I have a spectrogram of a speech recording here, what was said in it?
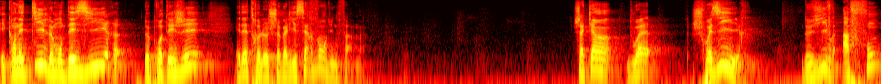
Et qu'en est-il de mon désir de protéger et d'être le chevalier servant d'une femme? Chacun doit choisir de vivre à fond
